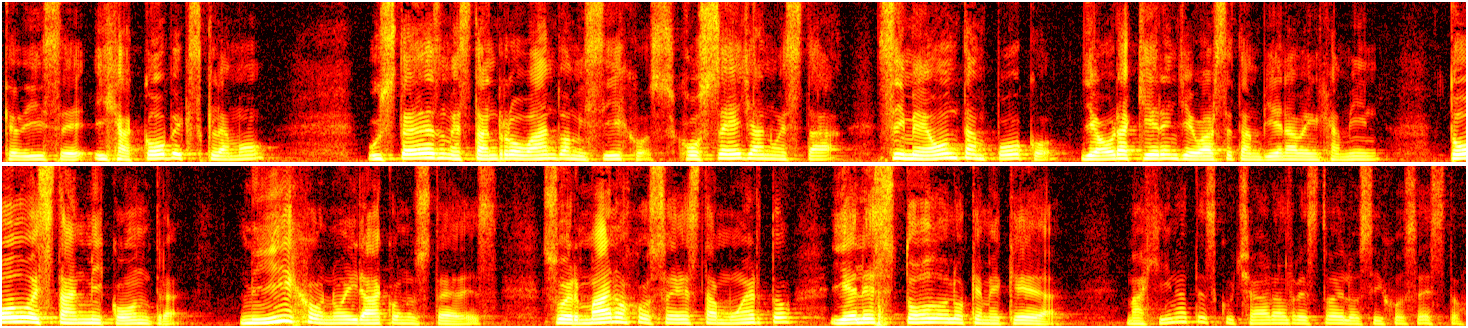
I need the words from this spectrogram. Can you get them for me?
que dice, y Jacob exclamó, ustedes me están robando a mis hijos, José ya no está, Simeón tampoco, y ahora quieren llevarse también a Benjamín. Todo está en mi contra mi hijo no irá con ustedes. Su hermano José está muerto y él es todo lo que me queda. Imagínate escuchar al resto de los hijos esto.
